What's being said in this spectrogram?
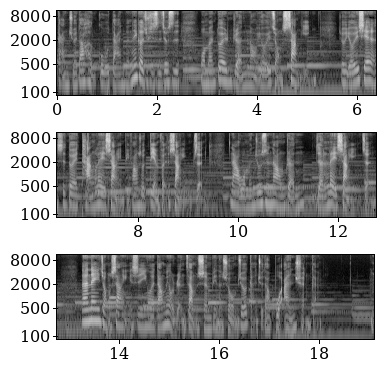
感觉到很孤单的那个，其实就是我们对人哦有一种上瘾。就有一些人是对糖类上瘾，比方说淀粉上瘾症。那我们就是那种人人类上瘾症。那那一种上瘾，是因为当没有人在我们身边的时候，我们就会感觉到不安全感。嗯，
